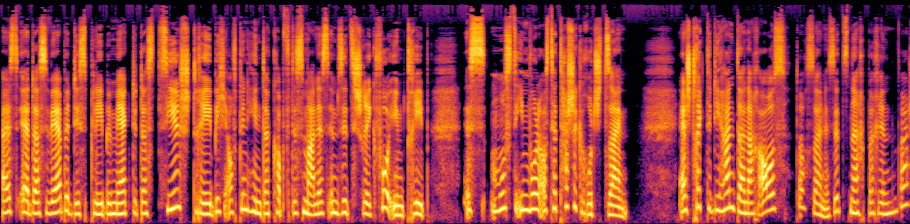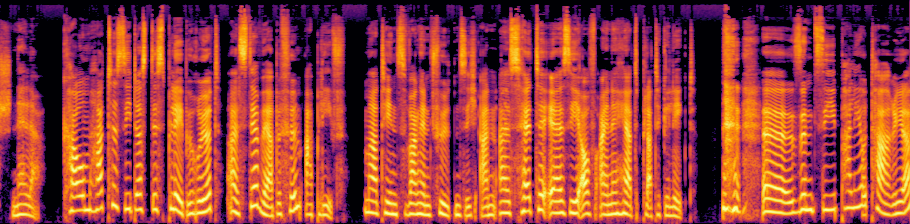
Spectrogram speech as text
als er das Werbedisplay bemerkte, das zielstrebig auf den Hinterkopf des Mannes im Sitz schräg vor ihm trieb. Es musste ihm wohl aus der Tasche gerutscht sein. Er streckte die Hand danach aus, doch seine Sitznachbarin war schneller. Kaum hatte sie das Display berührt, als der Werbefilm ablief. Martins Wangen fühlten sich an, als hätte er sie auf eine Herdplatte gelegt. äh, sind Sie Paläotarier?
